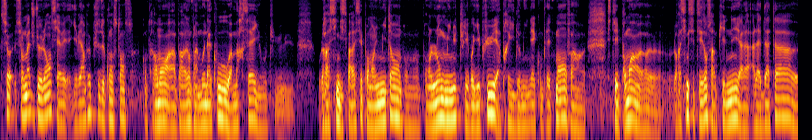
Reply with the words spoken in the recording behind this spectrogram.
Sur, sur, le match de Lens, il y, avait, il y avait un peu plus de constance, contrairement à, par exemple, à Monaco ou à Marseille, où tu le Racing disparaissait pendant une mi-temps, pendant, pendant une longue minute, tu les voyais plus, et après ils dominaient complètement. Enfin, c'était pour moi euh, le Racing cette saison, c'est un pied de nez à la, data, euh,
